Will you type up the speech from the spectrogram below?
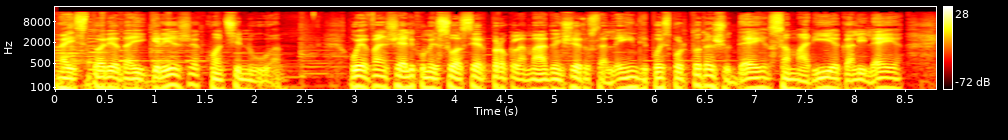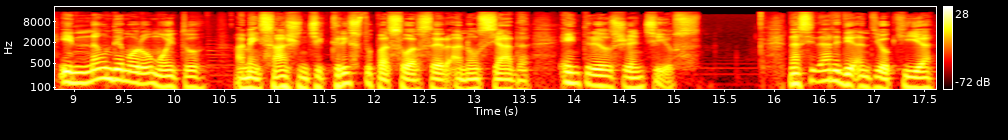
A história da igreja continua. O evangelho começou a ser proclamado em Jerusalém, depois por toda a Judéia, Samaria, Galiléia, e não demorou muito a mensagem de Cristo passou a ser anunciada entre os gentios. Na cidade de Antioquia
